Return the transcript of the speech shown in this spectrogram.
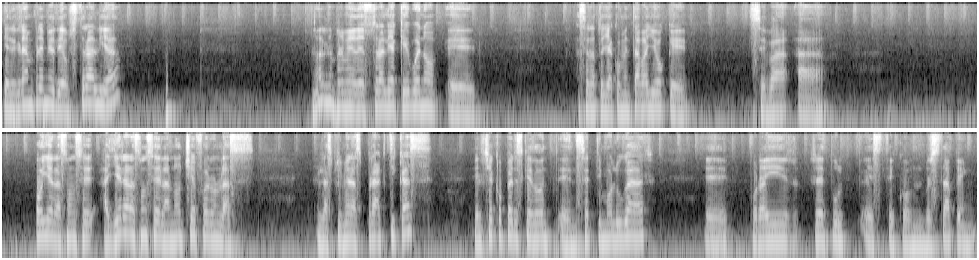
el Gran Premio de Australia. El Gran Premio de Australia, que bueno, eh, hace rato ya comentaba yo que se va a hoy a las 11, ayer a las 11 de la noche fueron las, las primeras prácticas. El Checo Pérez quedó en, séptimo lugar. Eh, por ahí Red Bull este, con Verstappen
